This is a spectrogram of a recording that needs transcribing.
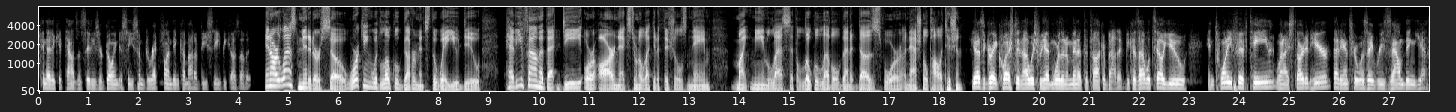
Connecticut towns and cities are going to see some direct funding come out of D.C. because of it. In our last minute or so, working with local governments the way you do have you found that that D or R next to an elected official's name might mean less at the local level than it does for a national politician? Yeah, that's a great question. I wish we had more than a minute to talk about it because I will tell you in 2015, when I started here, that answer was a resounding yes.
